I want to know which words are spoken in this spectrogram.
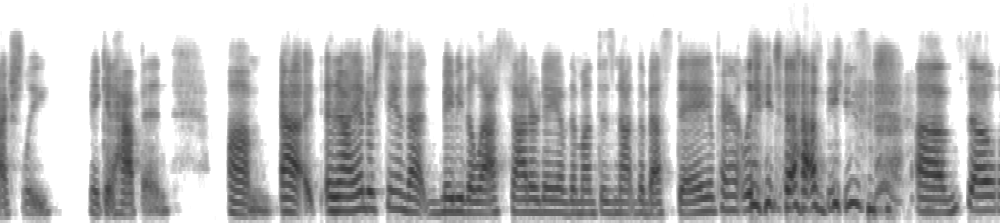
actually make it happen. Um, uh, and I understand that maybe the last Saturday of the month is not the best day, apparently, to have these. um, so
